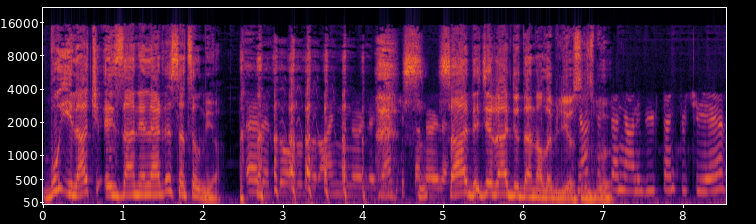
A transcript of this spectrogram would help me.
Bu ilaç eczanelerde satılmıyor. Evet doğrudur aynen öyle gerçekten öyle. Sadece radyodan alabiliyorsunuz bu. Gerçekten yani büyükten küçüğe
